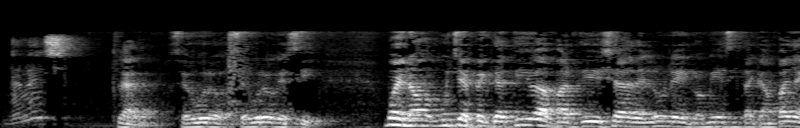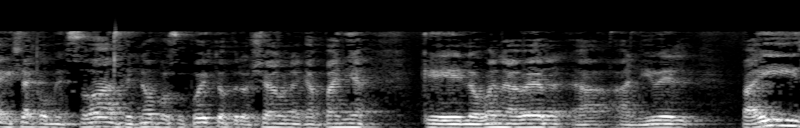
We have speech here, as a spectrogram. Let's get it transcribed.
¿Entendés? Claro, seguro, seguro que sí. Bueno, mucha expectativa a partir ya del lunes que comienza esta campaña, que ya comenzó antes, ¿no? Por supuesto, pero ya una campaña que lo van a ver a, a nivel país,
